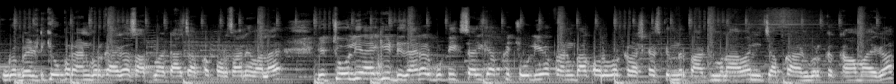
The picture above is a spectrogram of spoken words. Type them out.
पूरा बेल्ट के ऊपर हैंडवर्क आएगा, साथ में अटैच आपका पर्स आने वाला है। ये चोली आएगी डिज़ाइनर बुटीक स्टाइल की आपकी चोली है front back all over crush का इसके अंदर पैटर्न बनाया हुआ है, नीचे आपका हैंडवर्क का काम आएगा।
